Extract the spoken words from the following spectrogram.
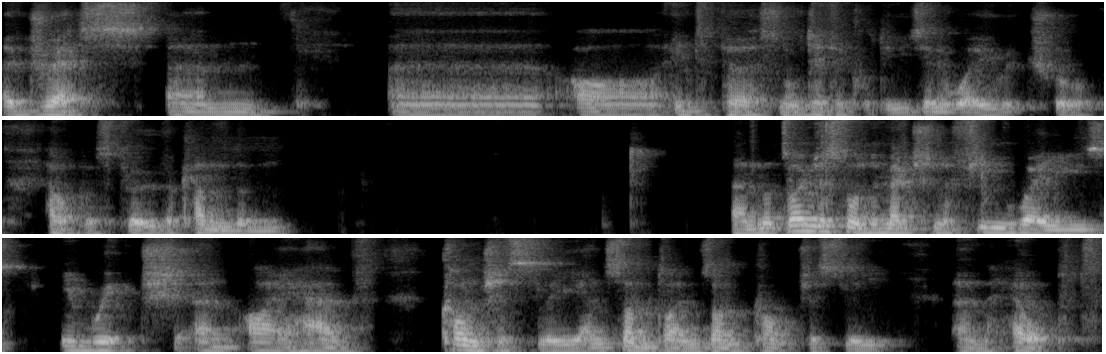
address um, uh, our interpersonal difficulties in a way which will help us to overcome them um, so I just want to mention a few ways in which um, I have consciously and sometimes unconsciously um, helped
